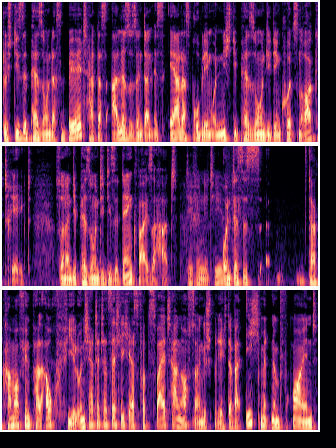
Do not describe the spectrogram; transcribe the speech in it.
durch diese Person das Bild hat, dass alle so sind, dann ist er das Problem und nicht die Person, die den kurzen Rock trägt, sondern die Person, die diese Denkweise hat. Definitiv. Und das ist, da kam auf jeden Fall auch viel. Und ich hatte tatsächlich erst vor zwei Tagen auch so ein Gespräch. Da war ich mit einem Freund,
